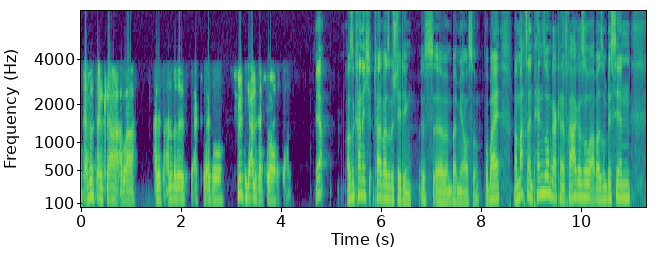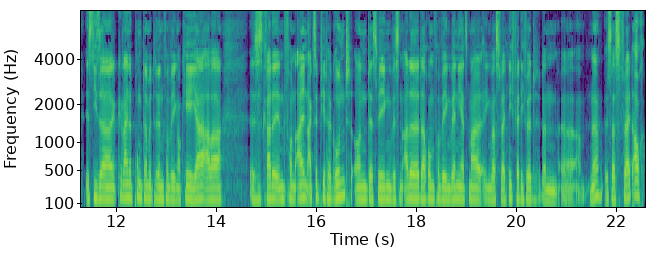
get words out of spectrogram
das ist dann klar, aber alles andere ist aktuell so, es fühlt sich alles entschleunigt an. Ja, also kann ich teilweise bestätigen. Ist äh, bei mir auch so. Wobei, man macht sein Pensum, gar keine Frage so, aber so ein bisschen ist dieser kleine Punkt damit drin, von wegen, okay, ja, aber es ist gerade in von allen akzeptierter Grund und deswegen wissen alle darum, von wegen, wenn jetzt mal irgendwas vielleicht nicht fertig wird, dann äh, ne, ist das vielleicht auch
